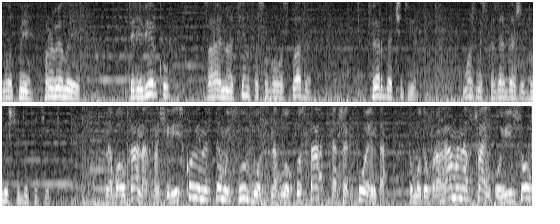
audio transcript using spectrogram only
І от ми провели перевірку, загальна оцінка особового складу, тверда четвірка. Можна сказати, навіть ближче до п'ятірки. На Балканах наші військові нестимуть службу на блокпостах та чекпоінтах. Тому до програми навчань увійшов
